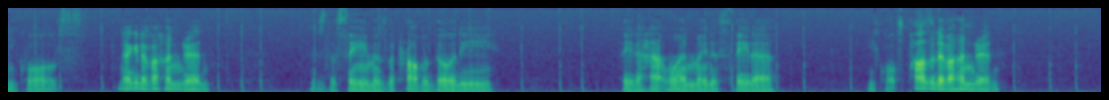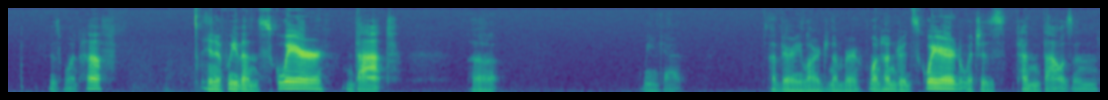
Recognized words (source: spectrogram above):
equals negative 100 is the same as the probability theta hat 1 minus theta equals positive 100 is 1 half. And if we then square that, uh, we get a very large number. 100 squared, which is 10,000.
